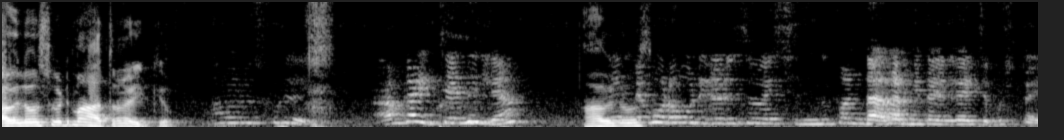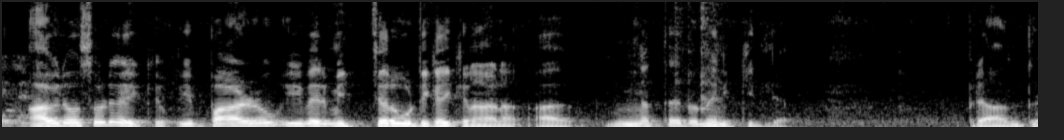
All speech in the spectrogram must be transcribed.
അവിലോസ് പൊടി മാത്രം കഴിക്കും. അവിലോസ് അവിലോസ് പൊടി കഴിക്കും. ഈ പഴവും ഇവർ മിച്ചർ കൂട്ടി കഴിക്കണതാണ് ഇങ്ങനത്തെ ഇതൊന്നും എനിക്കില്ല. പ്രാന്ത്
